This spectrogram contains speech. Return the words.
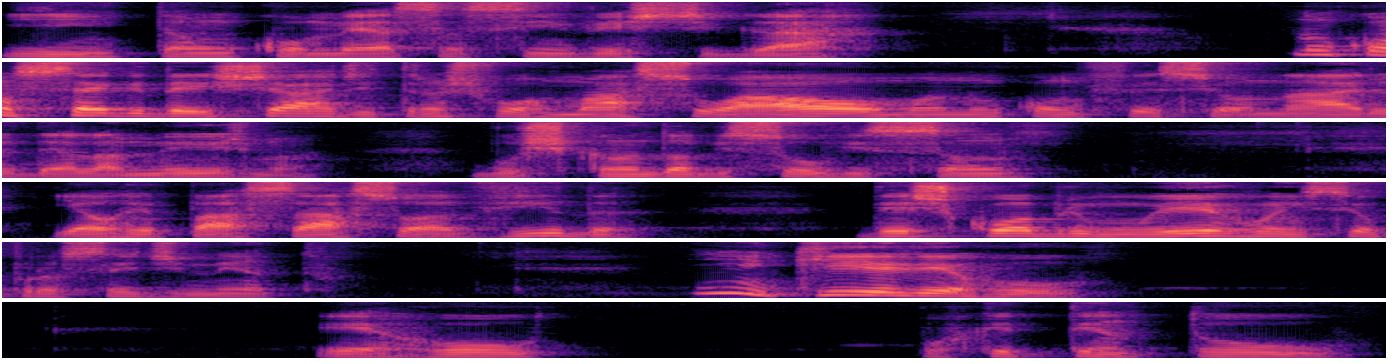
e então começa a se investigar. Não consegue deixar de transformar sua alma num confessionário dela mesma, buscando absolvição. E ao repassar sua vida, descobre um erro em seu procedimento. E em que ele errou? Errou porque tentou,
